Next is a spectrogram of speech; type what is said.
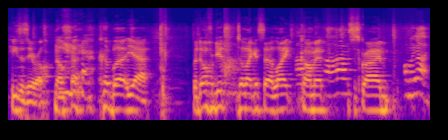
he's a zero. No, but yeah. But don't forget to, like I said, like, oh, comment, uh, subscribe. Oh my gosh.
